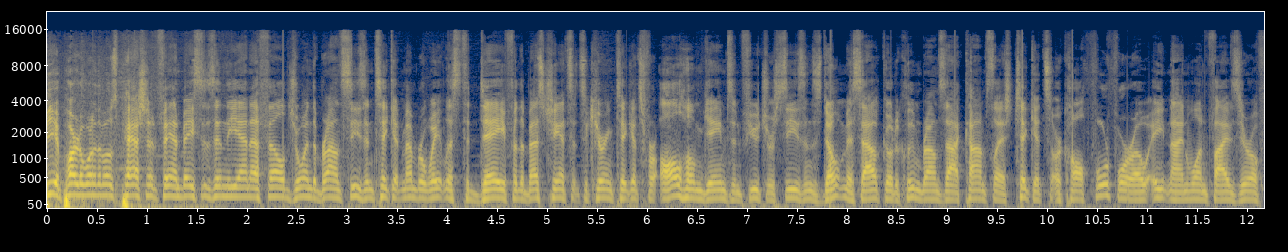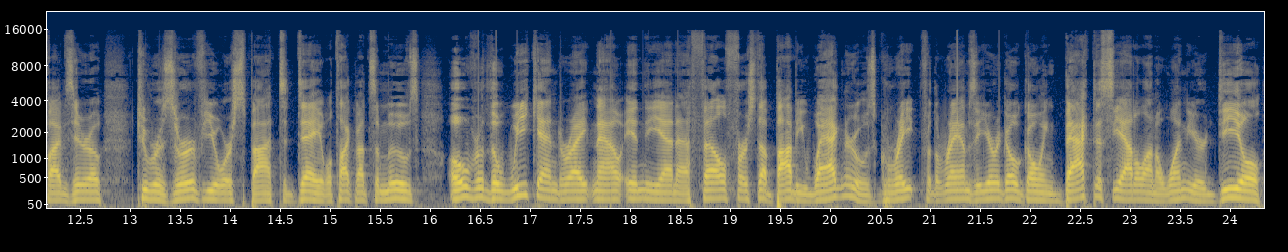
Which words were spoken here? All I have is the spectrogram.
Be a part of one of the most passionate fan bases in the NFL. Join the Browns season ticket member waitlist today for the best chance at securing tickets for all home games in future seasons. Don't miss out. Go to clevelandbrowns.com slash tickets or call 440-891-5050 to reserve your spot today. We'll talk about some moves over the weekend right now in the NFL. First up, Bobby Wagner, who was great for the Rams a year ago, going back to Seattle on a one-year deal.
